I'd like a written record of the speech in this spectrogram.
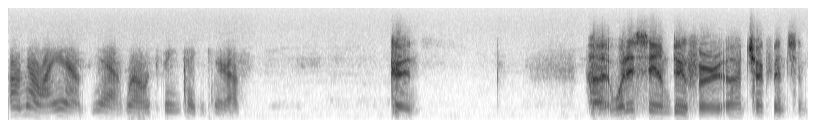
Oh no, I am. Yeah, well, it's being taken care of. Good. Uh, what does Sam do for uh, Chuck Vincent?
